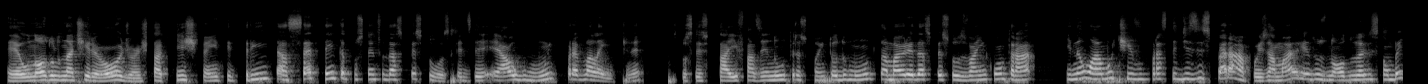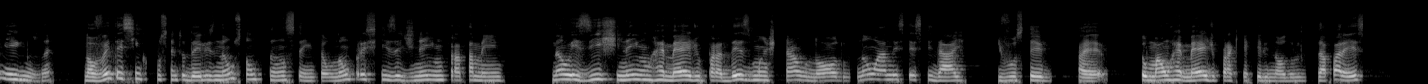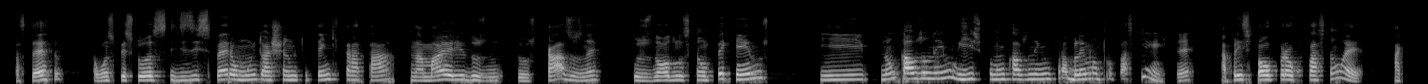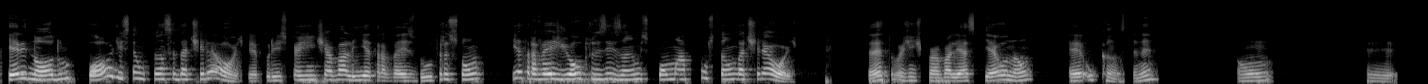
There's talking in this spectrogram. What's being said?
é, o nódulo na tireoide, a estatística é entre 30 a 70% das pessoas, quer dizer, é algo muito prevalente, né? Se você sair fazendo ultrassom em todo mundo, a maioria das pessoas vai encontrar e não há motivo para se desesperar, pois a maioria dos nódulos eles são benignos, né? 95% deles não são câncer, então não precisa de nenhum tratamento, não existe nenhum remédio para desmanchar o nódulo, não há necessidade de você é, tomar um remédio para que aquele nódulo desapareça, tá certo? Algumas pessoas se desesperam muito achando que tem que tratar, na maioria dos, dos casos, né? Os nódulos são pequenos e não causam nenhum risco, não causam nenhum problema para o paciente, né? A principal preocupação é aquele nódulo pode ser um câncer da tireoide. É por isso que a gente avalia através do ultrassom e através de outros exames, como a punção da tireoide. Certo? A gente vai avaliar se é ou não é o câncer, né? Então, é...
